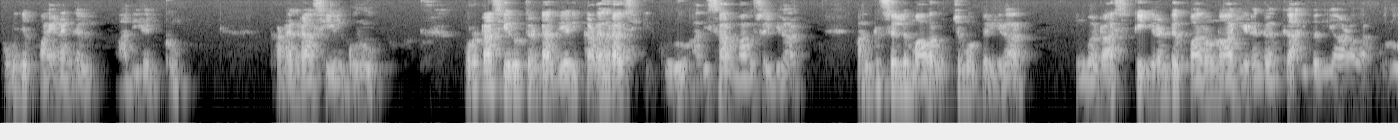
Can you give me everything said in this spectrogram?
புனித பயணங்கள் அதிகரிக்கும். கடகராசியில் குரு. புரட்டாசி இருபத்தி ரெண்டாம் தேதி கடகராசிக்கு குரு அதிசாரமாக செல்கிறார். அங்கு செல்லும் அவர் உச்சமும் பெறுகிறார். உங்கள் ராசிக்கு இரண்டு பதினொன்று ஆகிய இடங்களுக்கு அதிபதியானவர் குரு.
